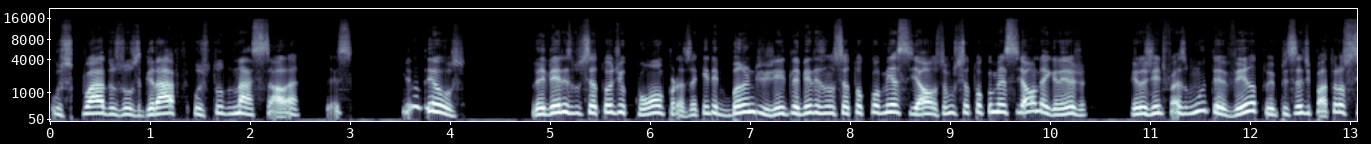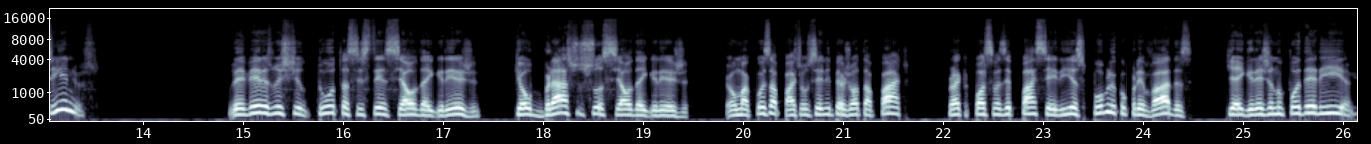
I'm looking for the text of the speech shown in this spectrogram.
os quadros, os gráficos, tudo na sala. Eles, meu Deus, levei eles no setor de compras, aquele bando de gente, levei eles no setor comercial. Nós um setor comercial na igreja. A gente faz muito evento e precisa de patrocínios. Levei eles no Instituto Assistencial da Igreja, que é o braço social da igreja. É uma coisa à parte, é um CNPJ à parte, para que possa fazer parcerias público-privadas que a igreja não poderia.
